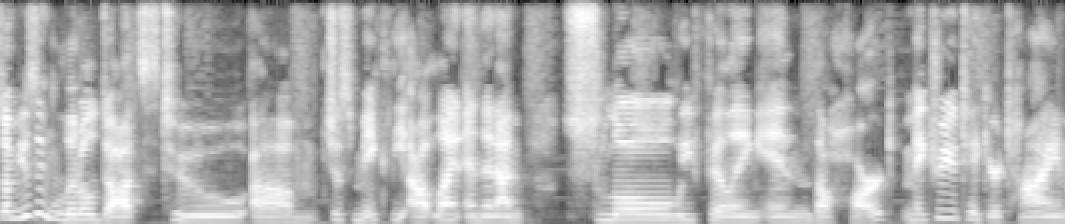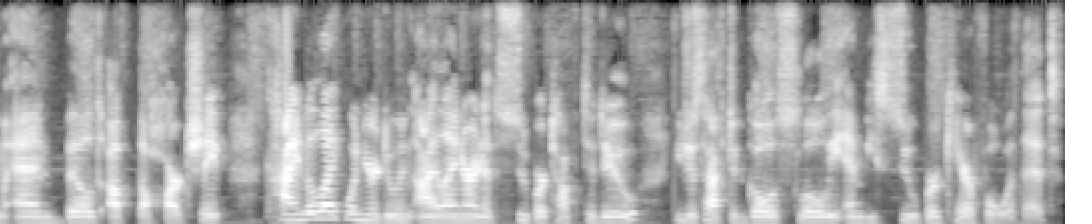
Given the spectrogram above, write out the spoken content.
So I'm using little dots to um, just make the outline and then I'm slowly filling in the heart. Make sure you take your time and build up the heart shape. Kind of like when you're doing eyeliner and it's super tough to do. You just have to go slowly and be super careful with it.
